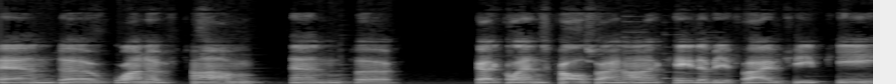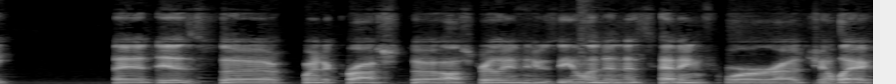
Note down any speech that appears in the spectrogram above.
And uh, one of Tom and uh, got Glenn's call sign on it, KW5GP. It is uh, went across Australia and New Zealand, and it's heading for Chile,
